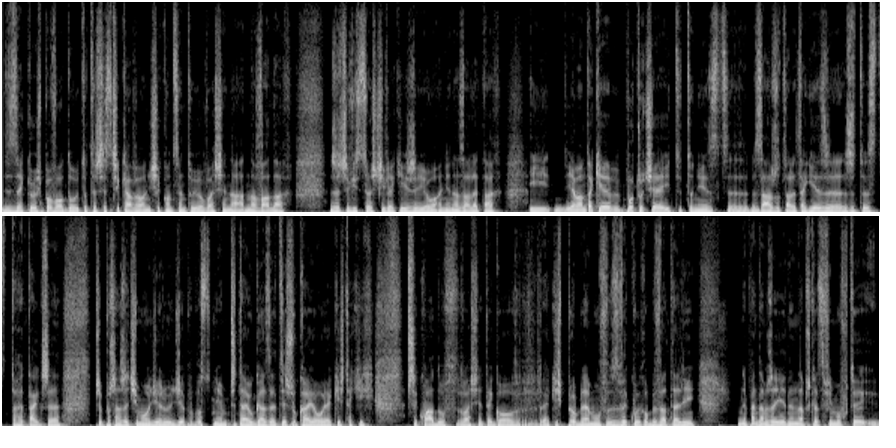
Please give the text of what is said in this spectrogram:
z jakiegoś powodu, to też jest ciekawe, oni się koncentrują właśnie na, na wadach rzeczywistości, w jakiej żyją, a nie na zaletach. I ja mam takie poczucie, i to nie jest e, zarzut, ale tak jest, że, że to jest trochę tak, że przypuszczam, że ci młodzi ludzie po prostu, nie wiem, czytają gazety, szukają jakichś takich przykładów właśnie tego, jakichś problemów zwykłych obywateli, Pamiętam, że jeden na przykład z filmów, który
